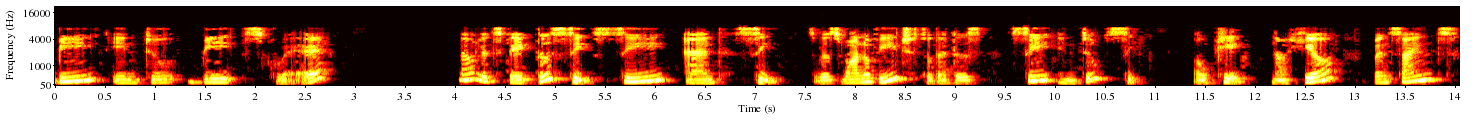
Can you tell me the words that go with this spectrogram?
b into b square. Now let's take the c, c and c. So there's one of each. So that is C into C. Okay. Now here, when signs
